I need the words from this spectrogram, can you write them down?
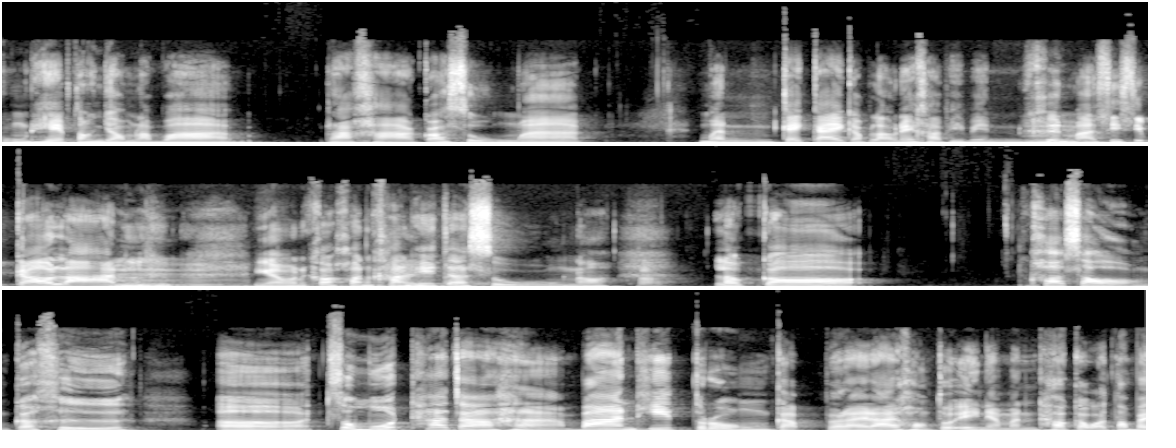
กรุงเทพต้องยอมรับว่าราคาก็สูงมาก เหมือนใกล้ ๆ กับเราเนี่ยค่ะพี่เบนขึ้นมา 49 ล้านอืมอืมอย่างเงี้ยมันก็ค่อนข้างใช่ที่จะใช่สูงเนาะครับแล้วก็ข้อสองก็คือเอ่อ สมมุติถ้าจะหาบ้านที่ตรงกับรายได้ของตัวเองเนี่ยมันเท่ากับว่าต้องไป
